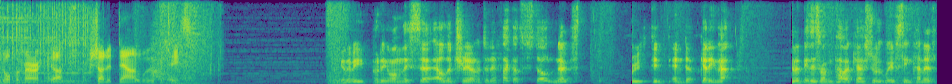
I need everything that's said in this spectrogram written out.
North America, shut it down with a Baptiste. Going to be putting on this uh, Elder Tree. I don't know if that got stolen. No, Ruth did end up getting that. Going to be this weapon power Kestrel that we've seen kind of.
